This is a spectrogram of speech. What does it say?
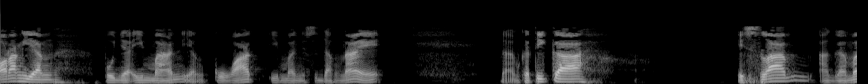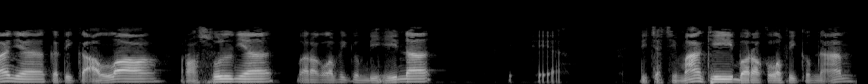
orang yang punya iman yang kuat, imannya sedang naik. Nah, ketika Islam, agamanya, ketika Allah, Rasulnya, barakallahu fikum dihina, ya, dicaci maki, barakallahu fikum na'am.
